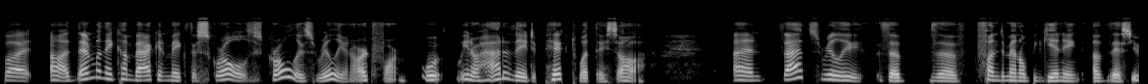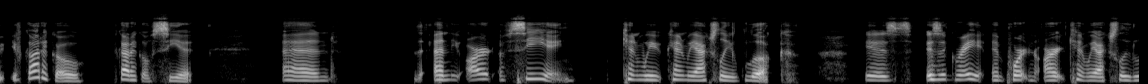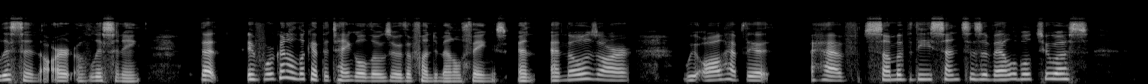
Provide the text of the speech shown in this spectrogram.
but uh, then when they come back and make the scroll, the scroll is really an art form. You know, how do they depict what they saw? And that's really the the fundamental beginning of this. You, you've got to go, you've got to go see it, and and the art of seeing. Can we can we actually look? Is is a great important art. Can we actually listen? The art of listening. That if we're going to look at the tangle those are the fundamental things. And and those are we all have the have some of these senses available to us.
